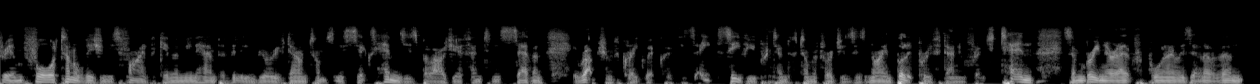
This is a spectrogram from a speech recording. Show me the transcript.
Three and four. Tunnel Vision is five for Kevin Meanahan. Pavilion Bury of Darren Thompson is six. Hems is Bellagio Fenton is seven. Eruption for Craig Whitcliffe is eight. Seaview Pretender for Thomas Rogers is nine. Bulletproof for Daniel French ten. Sambrina out for Paul is eleven.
